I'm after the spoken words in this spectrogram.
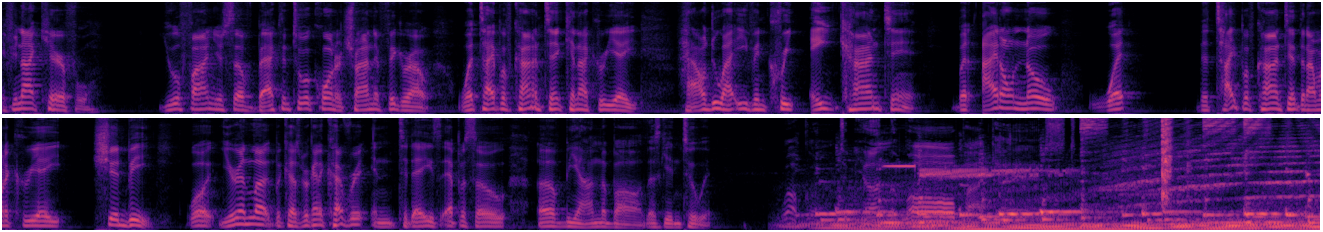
if you're not careful, you will find yourself backed into a corner trying to figure out what type of content can I create? How do I even create content? But I don't know what the type of content that I'm going to create should be. Well, you're in luck because we're going to cover it in today's episode of Beyond the Ball. Let's get into it. Welcome to Beyond the Ball podcast.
